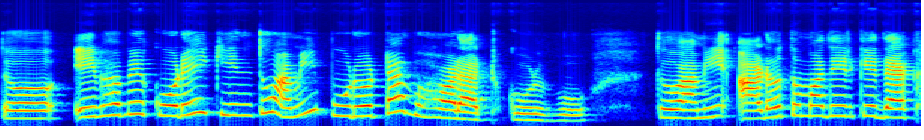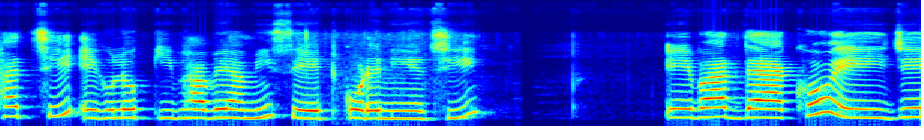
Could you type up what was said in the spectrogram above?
তো এইভাবে করেই কিন্তু আমি পুরোটা ভরাট করব। তো আমি আরও তোমাদেরকে দেখাচ্ছি এগুলো কীভাবে আমি সেট করে নিয়েছি। এবার দেখো, এই যে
